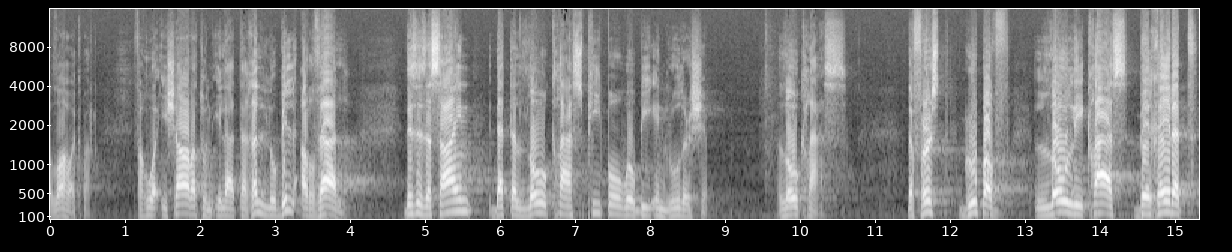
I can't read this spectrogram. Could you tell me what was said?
الله أكبر فهو إشارة إلى تغلب الأرذال This is a sign that the low class people will be in rulership. Low class. The first group of lowly class, بغيرت,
